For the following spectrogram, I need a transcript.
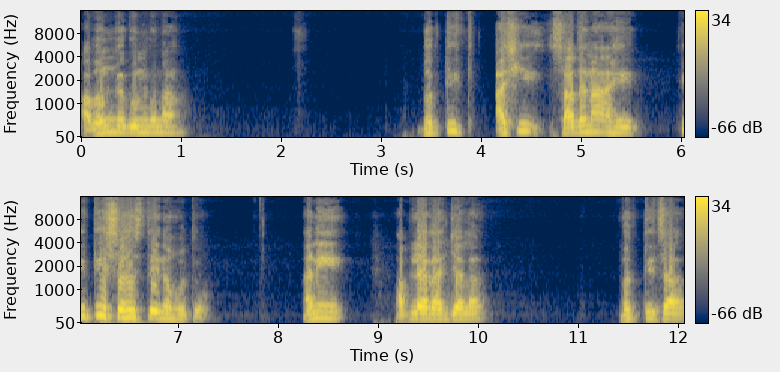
अभंग गुणगुणा भक्तीत अशी साधना आहे की ती सहजतेनं होतो. आणि आपल्या राज्याला भक्तीचा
